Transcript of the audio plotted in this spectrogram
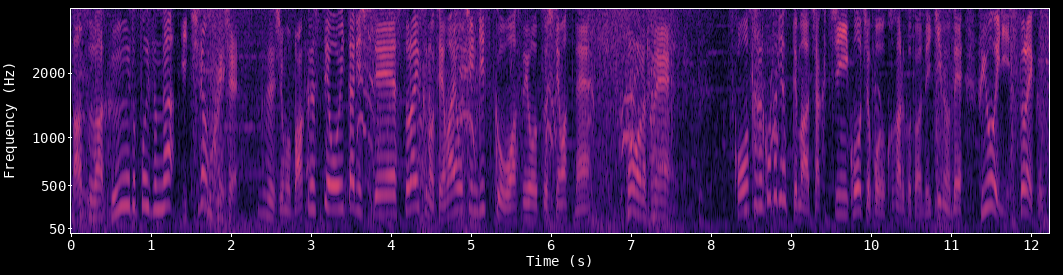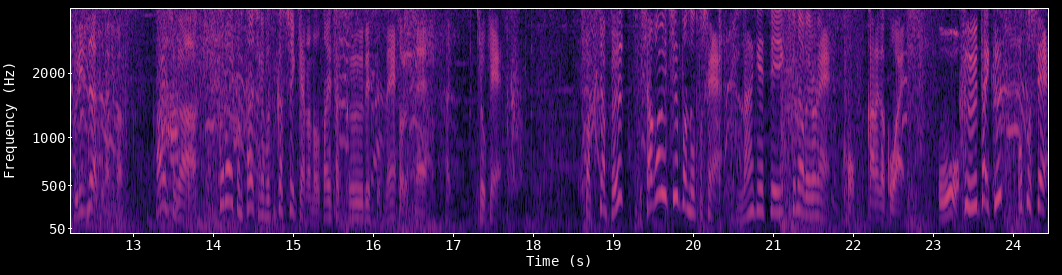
まずはフードポイズンが1ラウンド選手選手もバックステを置いたりしてストライクの手前落ちにリスクを負わせようとしてますね。そうですね。こうすることによってまあ着地に硬直をかかることができるので不用意にストライク振りづらくなります。対処がストライクの対処が難しいキャラの対策ですよね。そうですね。はい、強形バックジャンプ。しゃがみ中盤で落として。投げていくのはベロネ。こっからが怖い。おお。空対空。落として。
